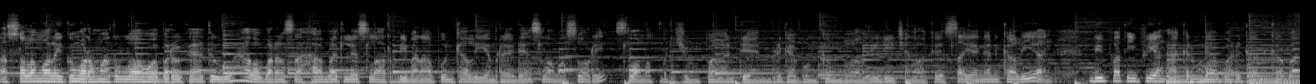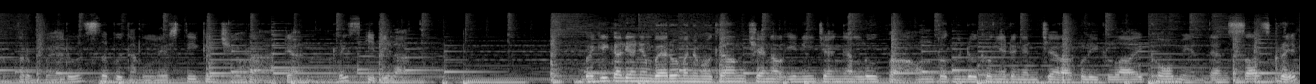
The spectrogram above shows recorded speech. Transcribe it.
Assalamualaikum warahmatullahi wabarakatuh. Halo para sahabat Leslar di mana pun kalian berada Selamat sore, selamat berjumpa dan bergabung kembali di channel kesayangan kalian. Diva TV yang akan mengabarkan kabar terbaru seputar Lesti Kejora dan Rizky Bilar. Bagi kalian yang baru menemukan channel ini, jangan lupa untuk mendukungnya dengan cara klik like, comment, dan subscribe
